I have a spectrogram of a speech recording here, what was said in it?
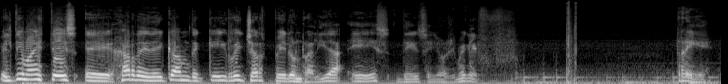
El tema este es eh, Hard Day They de Kay Richards, pero en realidad es del señor Jimmy Cliff. Reggae.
